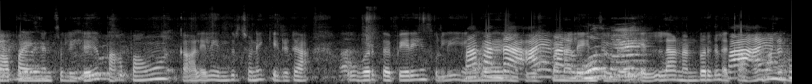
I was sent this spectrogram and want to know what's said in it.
பாப்பா எங்கன்னு சொல்லிட்டு. பாப்பாவும் காலையில் எந்திரிச்சோன்னே கேட்டுட்டா. ஒவ்வொருத்த பேரையும் சொல்லி எங்க மிஸ் பண்ணலேன்னு சொல்லிட்டு எல்லா நண்பர்களுக்காக நான்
